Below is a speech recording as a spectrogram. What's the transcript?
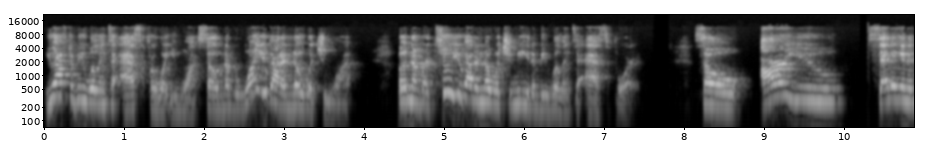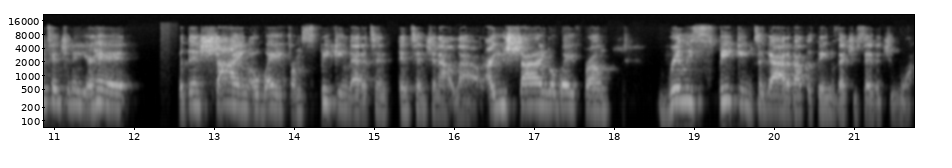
You have to be willing to ask for what you want. So, number one, you got to know what you want. But number two, you got to know what you need and be willing to ask for it. So, are you setting an intention in your head but then shying away from speaking that atten- intention out loud? Are you shying away from really speaking to God about the things that you say that you want.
